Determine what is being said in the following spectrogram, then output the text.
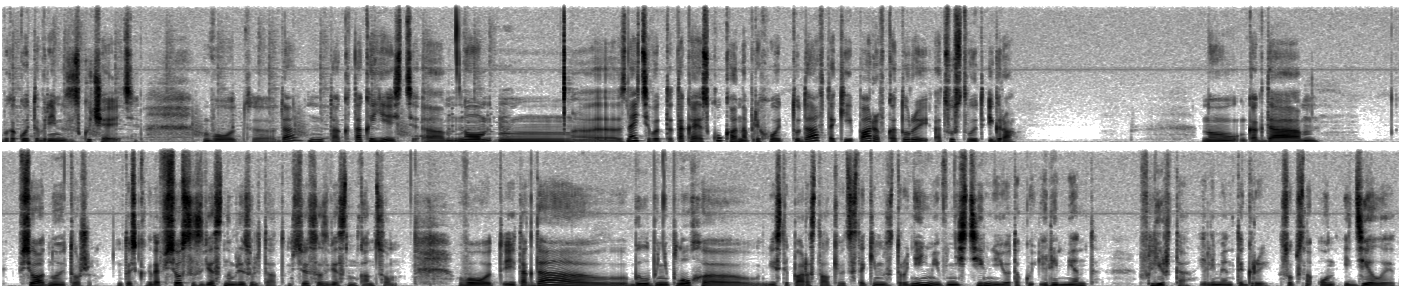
вы какое-то время заскучаете. Вот, э, да, ну, так, так и есть. Э, но, знаете, вот такая скука, она приходит туда, в такие пары, в которые отсутствует игра. Ну, когда все одно и то же. То есть когда все с известным результатом, все с известным концом. Вот. И тогда было бы неплохо, если пара сталкивается с такими затруднениями, внести в нее такой элемент флирта, элемент игры. Собственно, он и делает,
